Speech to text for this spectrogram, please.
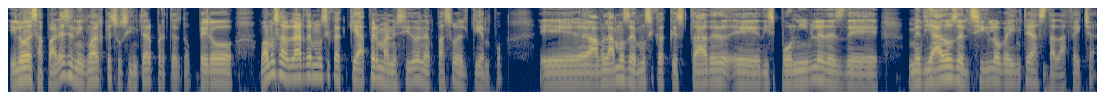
y luego desaparecen, igual que sus intérpretes, ¿no? Pero vamos a hablar de música que ha permanecido en el paso del tiempo. Eh, hablamos de música que está eh, disponible desde mediados del siglo XX hasta la fecha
